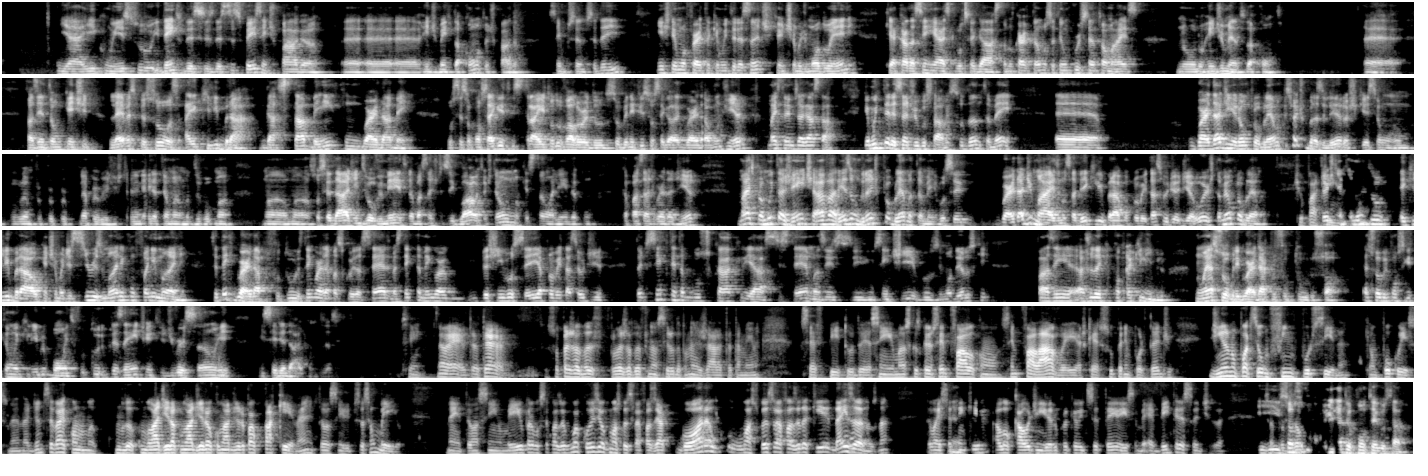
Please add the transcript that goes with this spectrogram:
e aí, com isso, e dentro desses, desses spaces, a gente paga é, é, é rendimento da conta, a gente paga 100% do CDI. E a gente tem uma oferta que é muito interessante, que a gente chama de modo N, que é a cada 100 reais que você gasta no cartão, você tem 1% a mais no, no rendimento da conta. É, fazer então que a gente leve as pessoas a equilibrar, gastar bem com guardar bem. Você só consegue extrair todo o valor do, do seu benefício se você guardar algum dinheiro, mas também precisa gastar. Que é muito interessante, viu, Gustavo? Estudando também, é, guardar dinheiro é um problema, principalmente o brasileiro. Acho que esse é um, um problema, por, por, por, né, porque a gente ainda tem uma, uma, uma, uma sociedade em desenvolvimento né, bastante desigual, então a gente tem uma questão ali ainda com capacidade de guardar dinheiro. Mas para muita gente, a avareza é um grande problema também. Você guardar demais não saber equilibrar com aproveitar seu dia a dia hoje também é um problema. Tio então, a gente tenta muito equilibrar o que a gente chama de serious money com funny money. Você tem que guardar para o futuro, você tem que guardar para as coisas sérias, mas tem que também investir em você e aproveitar seu dia. Então a gente sempre tenta buscar criar sistemas e, e incentivos e modelos que fazem ajudam a encontrar equilíbrio. Não é sobre guardar para o futuro só, é sobre conseguir ter um equilíbrio bom entre futuro e presente, entre diversão e, e seriedade, vamos dizer assim. Sim, não, é, até sou planejador, planejador financeiro da Planejar até também, né? CFP e tudo. E assim, uma das coisas que eu sempre falo, com, sempre falava, e acho que é super importante, dinheiro não pode ser um fim por si, né? Que é um pouco isso, né? Não adianta você vai acumular dinheiro, acumular dinheiro, acumular dinheiro para quê, né? Então, assim, ele precisa ser um meio. Né? Então, assim, um meio para você fazer alguma coisa, e algumas coisas você vai fazer agora, algumas coisas você vai fazer daqui a 10 anos, né? Então aí você é. tem que alocar o dinheiro para que você tenha isso. É bem interessante. Né? E só para complementar teu ponto aí, Gustavo.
